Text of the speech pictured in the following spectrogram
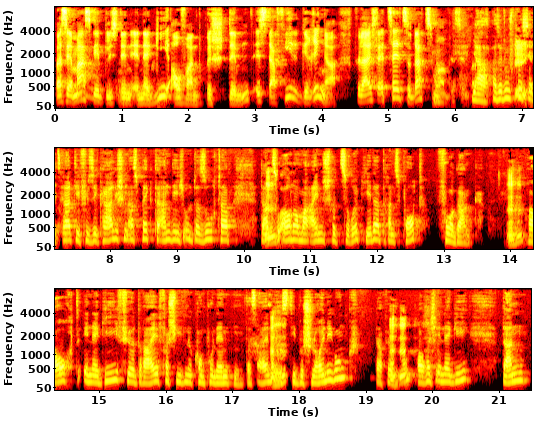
was ja maßgeblich den Energieaufwand bestimmt, ist da viel geringer. Vielleicht erzählst du dazu mal ein bisschen. Was. Ja, also du sprichst jetzt gerade die physikalischen Aspekte an, die ich untersucht habe. Dazu hm. auch noch mal einen Schritt zurück. Jeder Transportvorgang mhm. braucht Energie für drei verschiedene Komponenten. Das eine mhm. ist die Beschleunigung. Dafür mhm. brauche ich Energie. Dann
